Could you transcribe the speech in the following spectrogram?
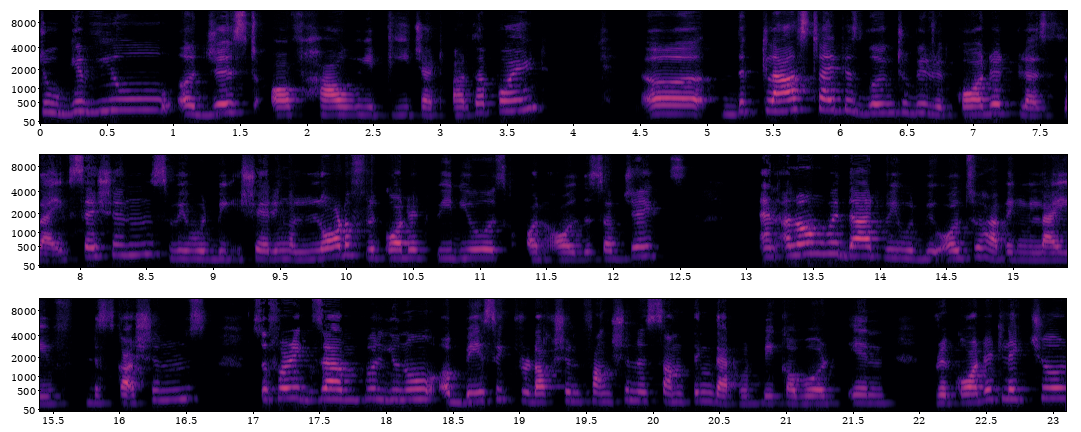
to give you a gist of how we teach at Artha Point uh, the class type is going to be recorded plus live sessions. We would be sharing a lot of recorded videos on all the subjects. And along with that, we would be also having live discussions. So for example, you know, a basic production function is something that would be covered in recorded lecture.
